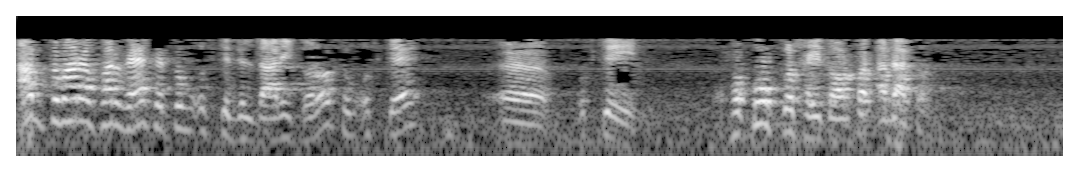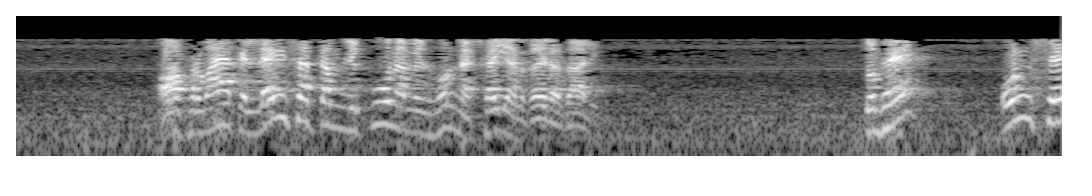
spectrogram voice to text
اب تمہارا فرض ہے کہ تم اس کی دلداری کرو، تم اس کے اس کے حقوق کو صحیح طور پر ادا کرو۔ اور فرمایا کہ لئی سا تم لکون امن ہن غیر ادالی تمہیں ان سے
